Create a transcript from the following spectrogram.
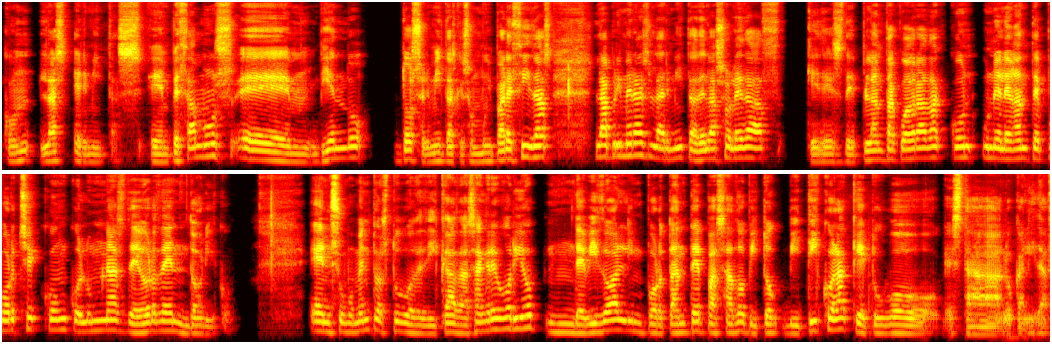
con las ermitas. Empezamos viendo dos ermitas que son muy parecidas. La primera es la ermita de la Soledad, que es de planta cuadrada con un elegante porche con columnas de orden dórico en su momento estuvo dedicada a San Gregorio mm, debido al importante pasado vitícola que tuvo esta localidad.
